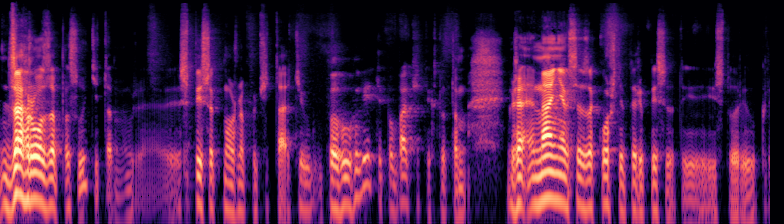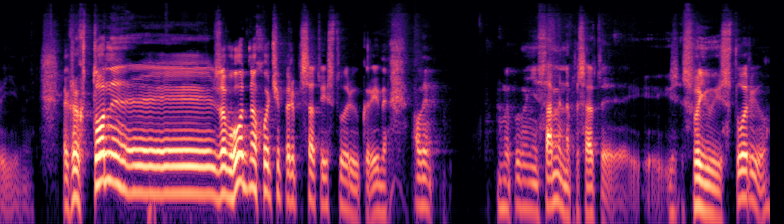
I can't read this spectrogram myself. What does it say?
загроза, по суті. Там вже список можна почитати, погуглити, побачити, хто там вже найнявся за кошти переписувати історію України. Так що хто не е, завгодно хоче переписати історію України, але ми повинні самі написати свою історію.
